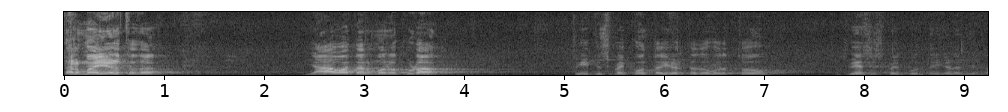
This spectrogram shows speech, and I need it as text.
ಧರ್ಮ ಹೇಳ್ತದ? ಯಾವ ಧರ್ಮನೂ ಕೂಡ ಪ್ರೀತಿಸಬೇಕು ಅಂತ ಹೇಳ್ತದ ಹೊರತು ದ್ವೇಷಿಸಬೇಕು ಅಂತ ಹೇಳೋದಿಲ್ಲ.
